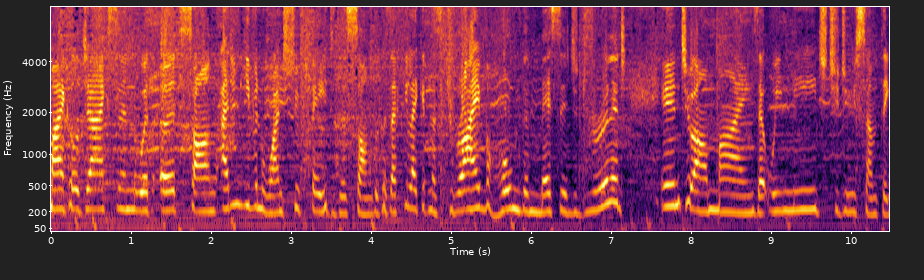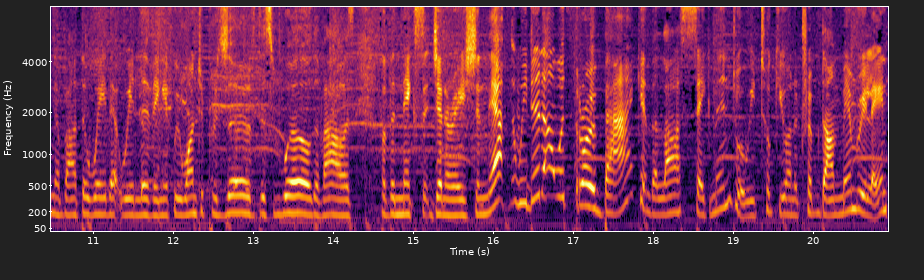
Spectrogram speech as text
Michael Jackson with Earth Song. I didn't even want to fade this song because I feel like it must drive home the message, drill it into our minds that we need to do something about the way that we're living if we want to preserve this world of ours for the next generation. Yeah, we did our throwback in the last segment where we took you on a trip down memory lane.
